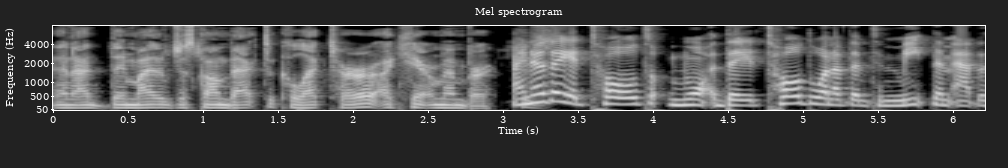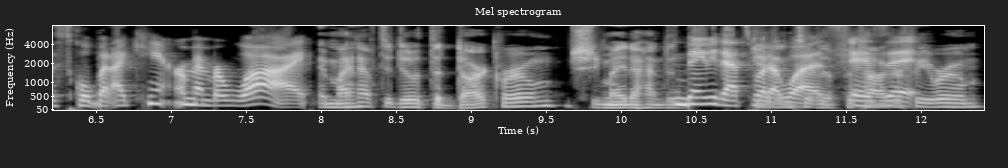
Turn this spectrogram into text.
and I, they might have just gone back to collect her. I can't remember. I know they had told one- they had told one of them to meet them at the school, but I can't remember why. It might have to do with the dark room. She might have had to Maybe that's what it was. the photography it room.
